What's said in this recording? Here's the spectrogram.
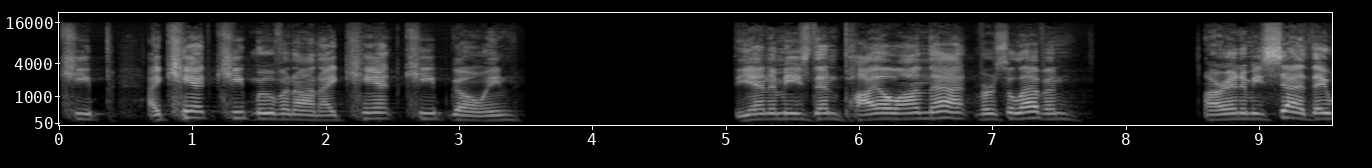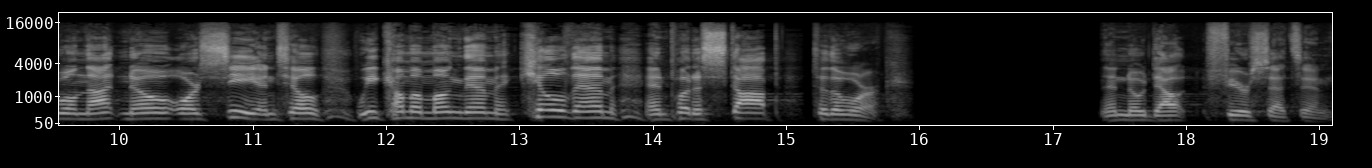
keep I can't keep moving on. I can't keep going. The enemies then pile on that, verse 11. Our enemies said, They will not know or see until we come among them, kill them, and put a stop to the work. Then, no doubt, fear sets in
